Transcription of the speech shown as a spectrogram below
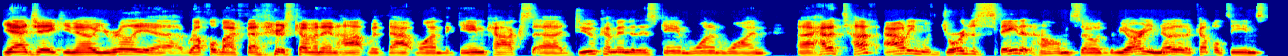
Yeah, Jake, you know, you really uh, ruffled my feathers coming in hot with that one. The Gamecocks uh, do come into this game one and one. Uh, had a tough outing with Georgia State at home, so we already know that a couple teams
